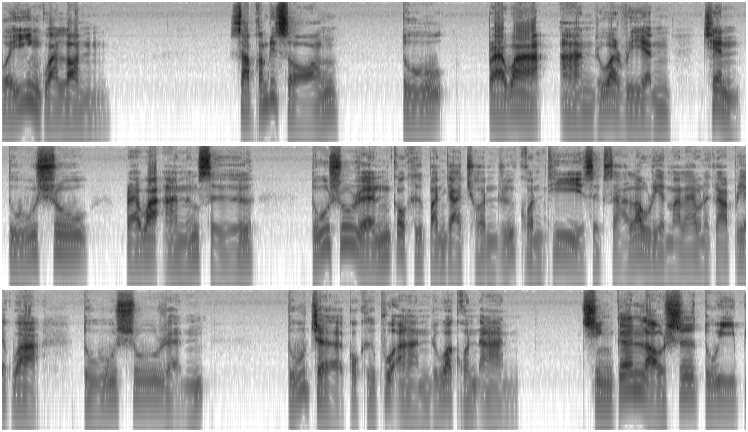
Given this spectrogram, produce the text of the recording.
วยยิ่งกว่าหล่อน ศัพท์คำที่สองตูแปลว่า อ่านหรือว่าเรียน เช่น ตูชูแปลว่าอ่านหนังสือ ตูชูเหรินก็คือปัญญาชนหรือคนที่ศึกษาเล่าเรียนมาแล้วนะครับ เรียกว่า ตูชูเหรินตูเจอก็คือผู้อ่านหรือว่าคนอ่าน请跟老师读一遍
